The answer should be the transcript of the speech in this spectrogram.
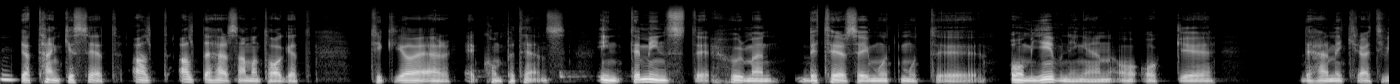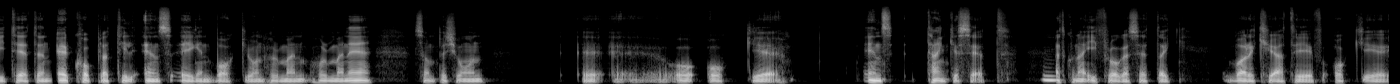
Mm. Ja, tankesätt, allt, allt det här sammantaget tycker jag är kompetens. Inte minst eh, hur man beter sig mot, mot eh, omgivningen och, och eh, det här med kreativiteten är kopplat till ens egen bakgrund, hur man, hur man är som person eh, eh och, och eh, ens tankesätt. Mm. Att kunna ifrågasätta, vara kreativ och eh,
